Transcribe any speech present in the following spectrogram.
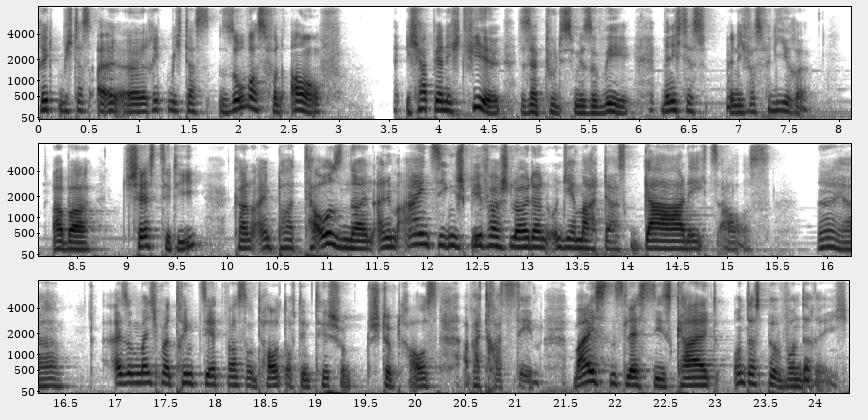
regt mich das, äh, äh regt mich das sowas von auf. Ich habe ja nicht viel, deshalb tut es mir so weh, wenn ich das, wenn ich was verliere. Aber Chastity kann ein paar Tausender in einem einzigen Spiel verschleudern und ihr macht das gar nichts aus. Naja, also manchmal trinkt sie etwas und haut auf den Tisch und stirbt raus, aber trotzdem, meistens lässt sie es kalt und das bewundere ich.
